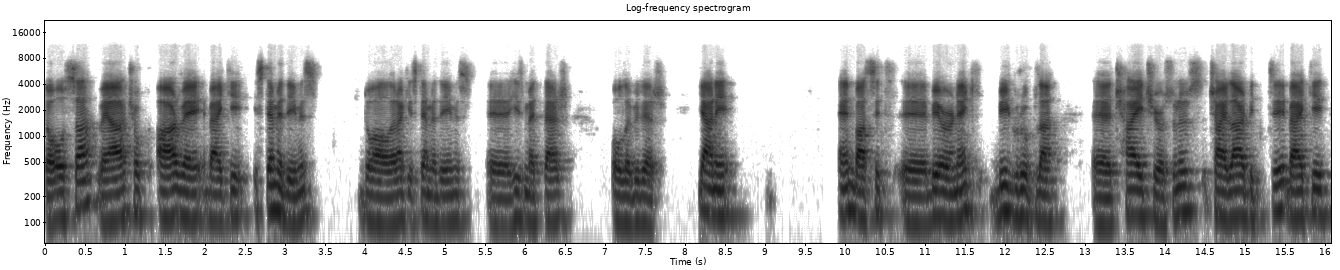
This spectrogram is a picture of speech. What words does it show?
de olsa veya çok ağır ve belki istemediğimiz doğal olarak istemediğimiz e, hizmetler olabilir. Yani en basit e, bir örnek bir grupla e, çay içiyorsunuz. Çaylar bitti. Belki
